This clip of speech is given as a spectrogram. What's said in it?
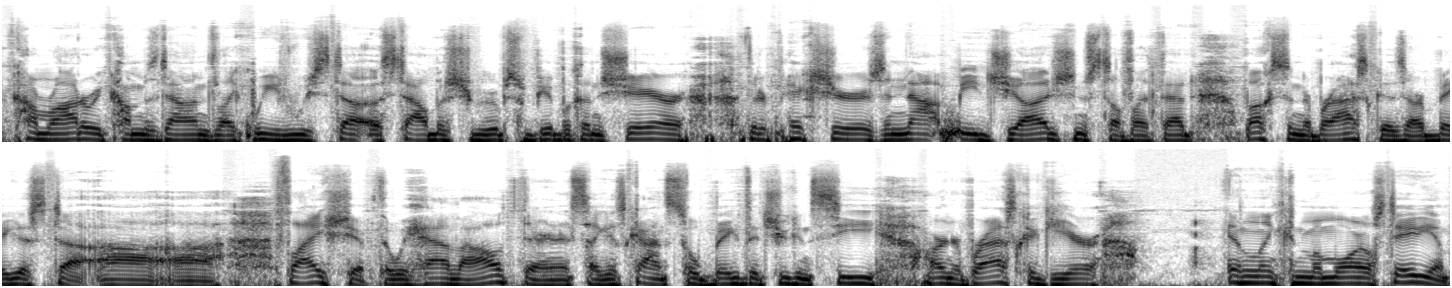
camaraderie comes down to like we we st- established groups where people can share their pictures and not be judged and stuff like that. Bucks in Nebraska is our biggest uh, uh, flagship that we have out there, and it's like it's gotten so big that you can see our Nebraska gear in Lincoln Memorial Stadium,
